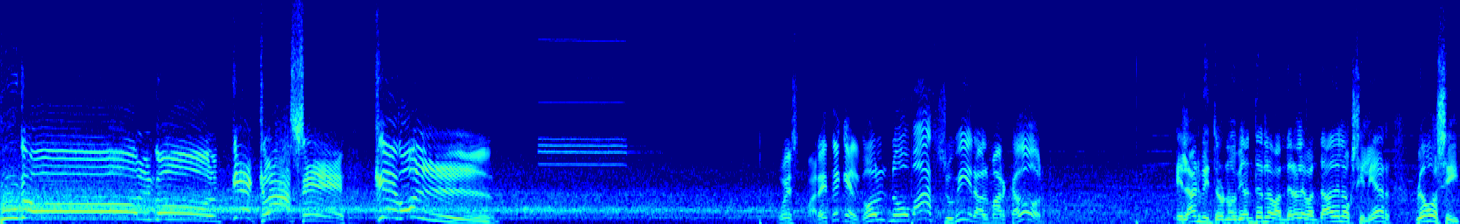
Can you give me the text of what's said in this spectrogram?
¡Gol! ¡Gol! ¡Qué clase! ¡Qué gol! Pues parece que el gol no va a subir al marcador. El árbitro no vio antes la bandera levantada del auxiliar. Luego sí,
